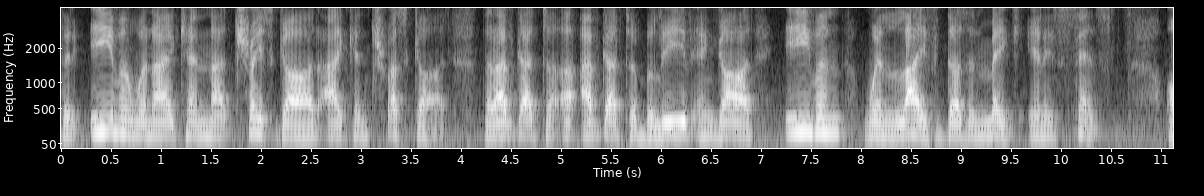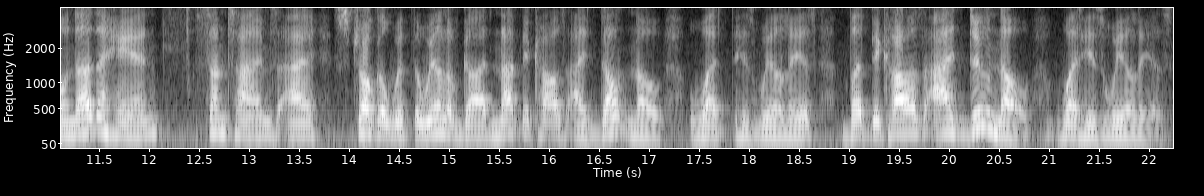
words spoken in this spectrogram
that even when I cannot trace God, I can trust God. That I've got to uh, I've got to believe in God even when life doesn't make any sense. On the other hand, sometimes I struggle with the will of God, not because I don't know what His will is, but because I do know what His will is.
